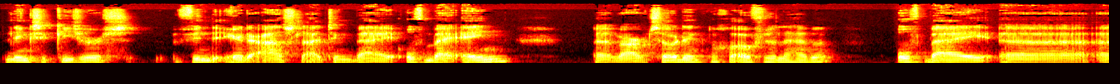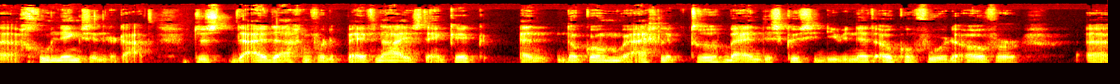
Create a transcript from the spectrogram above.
linkse kiezers vinden eerder aansluiting bij of bij één, uh, waar we het zo denk ik nog over zullen hebben. Of bij uh, GroenLinks inderdaad. Dus de uitdaging voor de PvdA is denk ik, en dan komen we eigenlijk terug bij een discussie die we net ook al voerden over uh,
